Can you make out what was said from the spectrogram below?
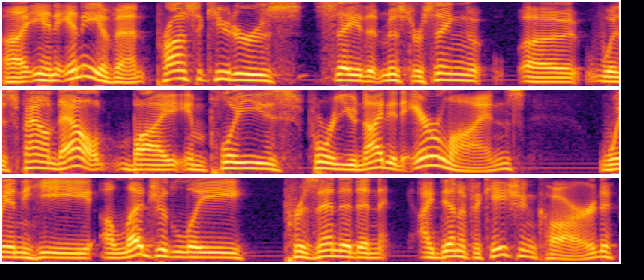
Uh, in any event, prosecutors say that Mr. Singh uh, was found out by employees for United Airlines when he allegedly presented an identification card.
